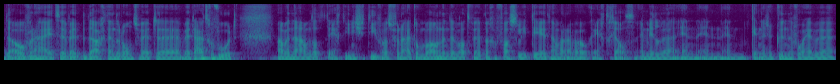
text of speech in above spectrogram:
de overheid werd bedacht en ons werd, werd uitgevoerd. Maar met name dat het echt initiatief was vanuit omwonenden wat we hebben gefaciliteerd. En waar we ook echt geld en middelen en, en, en kennis en kunde voor hebben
